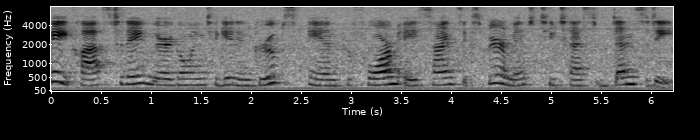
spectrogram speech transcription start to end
Okay class, today we are going to get in groups and perform a science experiment to test density.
